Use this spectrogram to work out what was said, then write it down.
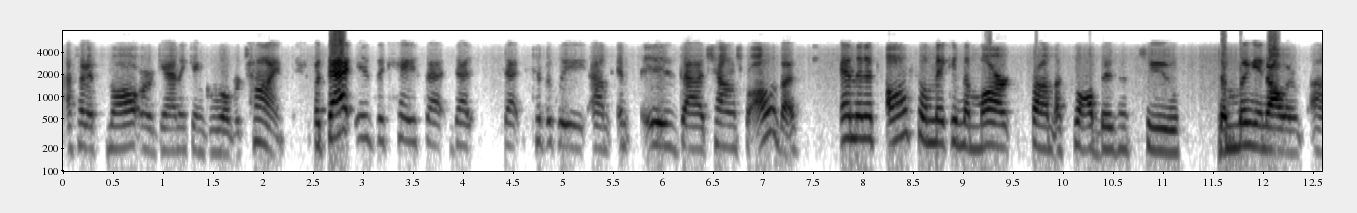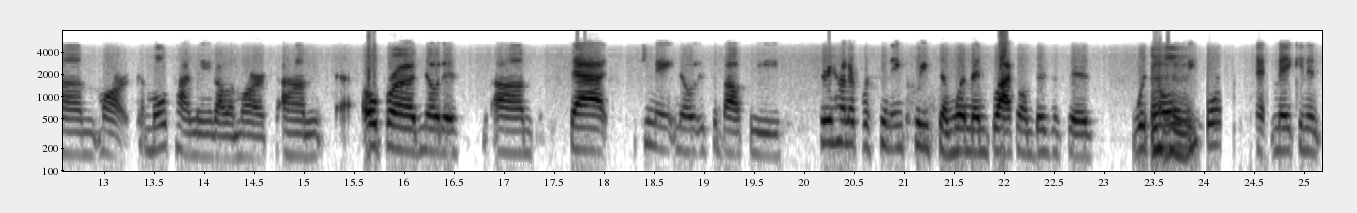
I started small, organic, and grew over time. But that is the case that that that typically um, is a challenge for all of us. And then it's also making the mark from a small business to the million dollar um, mark, multi million dollar mark. Um, Oprah noticed um, that she made notice about the 300% increase in women black owned businesses, with mm-hmm. only 4% making it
